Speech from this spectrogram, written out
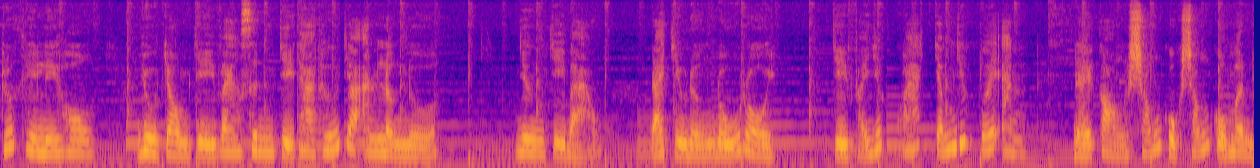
trước khi ly hôn, dù chồng chị van xin chị tha thứ cho anh lần nữa, nhưng chị bảo, đã chịu đựng đủ rồi, chị phải dứt khoát chấm dứt với anh để còn sống cuộc sống của mình.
